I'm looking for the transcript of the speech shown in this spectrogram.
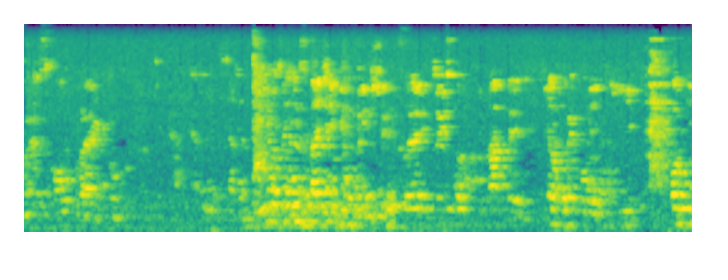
в свого проекту. І основні задачі, які він це відповідно підібрати ті алгоритми, які в повній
